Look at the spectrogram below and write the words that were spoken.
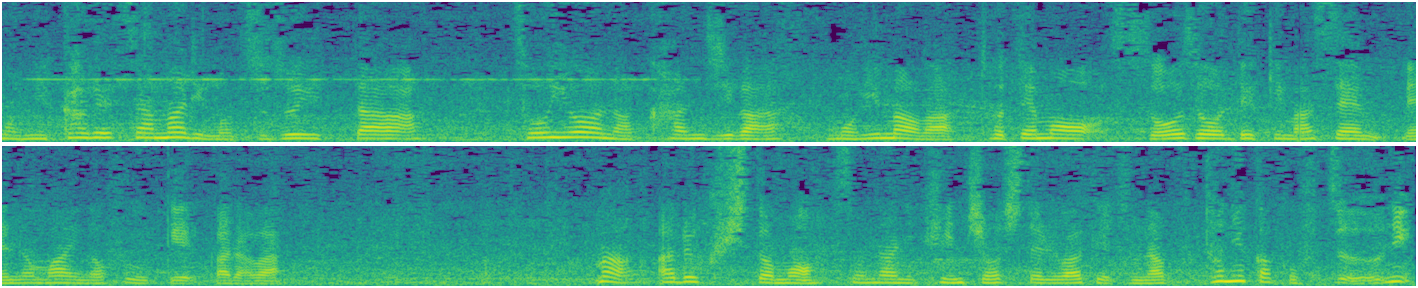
もう2ヶ月余りも続いた、そういうような感じがもう今はとても想像できません。目の前の風景からは。まあ歩く人もそんなに緊張してるわけじゃなく、とにかく普通に、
